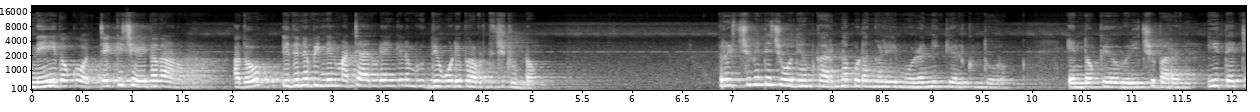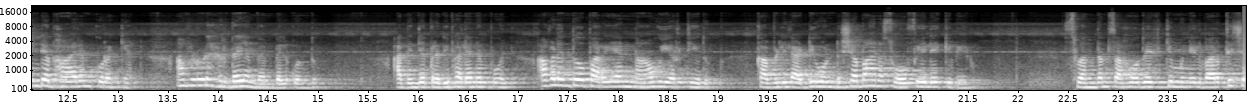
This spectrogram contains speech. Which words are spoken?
നീ ഇതൊക്കെ ഒറ്റയ്ക്ക് ചെയ്തതാണോ? അതോ ഇതിന് പിന്നിൽ മറ്റാരുടെയെങ്കിലും ബുദ്ധി കൂടി പ്രവർത്തിച്ചിട്ടുണ്ടോ? റിച്ചുവിന്റെ ചോദ്യം കർണപുടങ്ങളിൽ മുഴങ്ങി കേൾക്കും തോറും എന്തൊക്കെയോ വിളിച്ചു പറഞ്ഞ് ഈ തെറ്റിന്റെ ഭാരം കുറയ്ക്കാൻ അവളുടെ ഹൃദയം വെമ്പൽ കൊണ്ടു. അതിന്റെ പ്രതിഫലനം പോൽ അവൾ എന്തോ പറയാൻ നാവ് ഉയർത്തിയതും കവിളിൽ അടികൊണ്ട് ശബാന സോഫയിലേക്ക് വീണു. സ്വന്തം സഹോദരിക്ക് മുന്നിൽ വർദ്ധിച്ച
